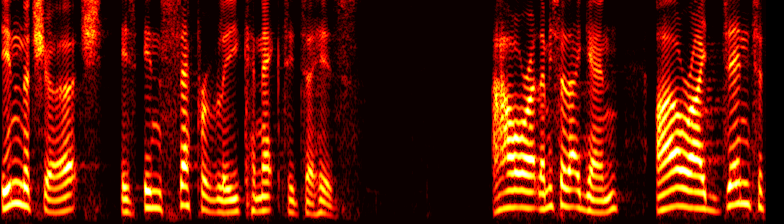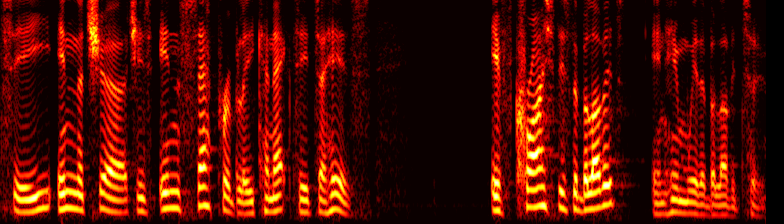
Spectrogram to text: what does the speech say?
in the church is inseparably connected to His. Our, let me say that again. Our identity in the church is inseparably connected to His. If Christ is the beloved, in Him we're the beloved too.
